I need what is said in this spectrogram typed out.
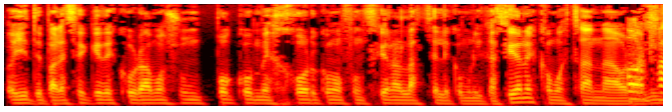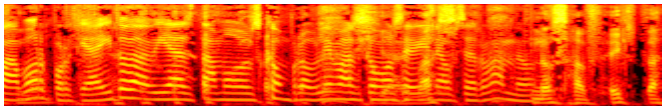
Oye, ¿te parece que descubramos un poco mejor cómo funcionan las telecomunicaciones, cómo están ahora Por favor, porque ahí todavía estamos con problemas como se viene observando. Nos afecta.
